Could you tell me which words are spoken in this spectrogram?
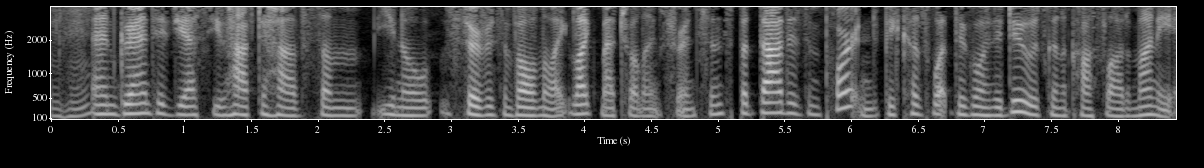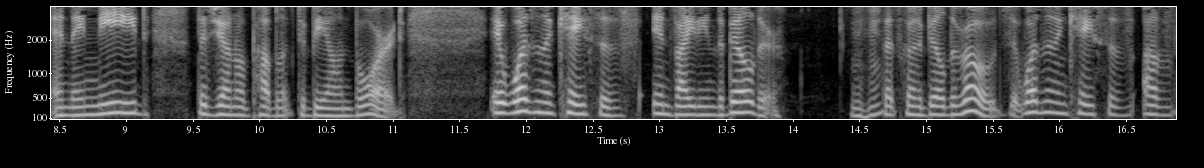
Mm-hmm. and granted, yes, you have to have some, you know, service involvement, like like Metrolinx, for instance. But that is important because what they're going to do is going to cost a lot of money, and they need the general public to be on board. It wasn't a case of inviting the builder Mm-hmm. that's going to build the roads. It wasn't a case of, of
